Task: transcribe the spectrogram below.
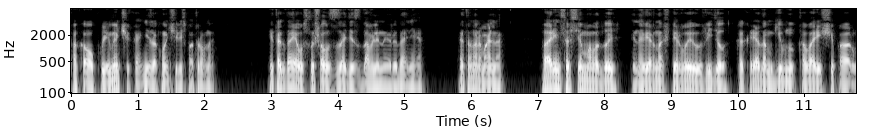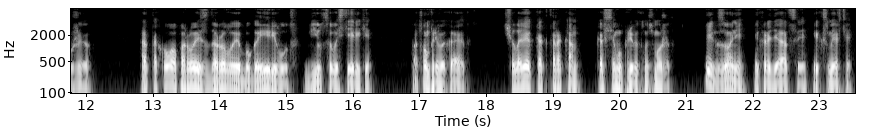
пока у пулеметчика не закончились патроны. И тогда я услышал сзади сдавленные рыдания. Это нормально. Парень совсем молодой и, наверное, впервые увидел, как рядом гибнут товарищи по оружию. От такого порой здоровые бугаи ревут, бьются в истерике. Потом привыкают. Человек как таракан, ко всему привыкнуть может. И к зоне, и к радиации, и к смерти.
